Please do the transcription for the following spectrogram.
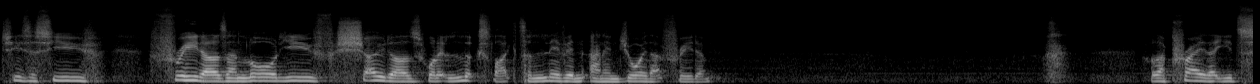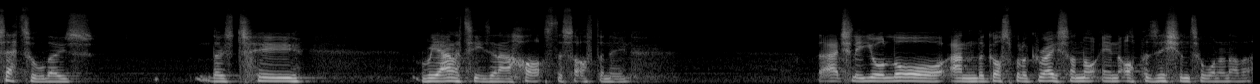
Jesus, you've freed us, and Lord, you've showed us what it looks like to live in and enjoy that freedom. Lord, I pray that you'd settle those, those two realities in our hearts this afternoon. That actually your law and the gospel of grace are not in opposition to one another.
